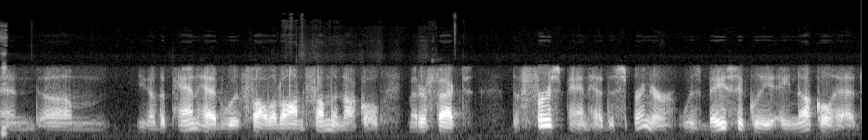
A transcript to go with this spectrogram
And um, you know, the panhead was followed on from the knuckle. Matter of fact, the first panhead, the Springer, was basically a knucklehead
